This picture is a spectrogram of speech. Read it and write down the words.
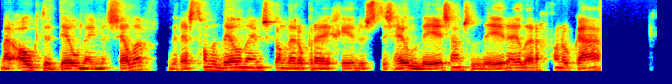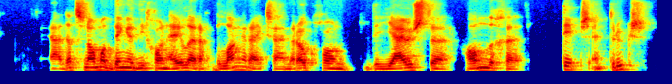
Maar ook de deelnemers zelf. De rest van de deelnemers kan daarop reageren. Dus het is heel leerzaam. Ze leren heel erg van elkaar. Ja, dat zijn allemaal dingen die gewoon heel erg belangrijk zijn. Maar ook gewoon de juiste, handige tips en trucs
